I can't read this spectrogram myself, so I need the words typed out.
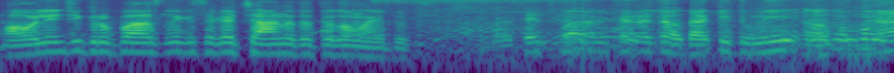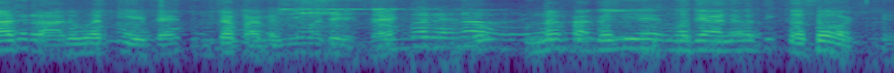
माऊलींची कृपा असली की सगळं छान होतं तुला माहितीच. तेच मला विचारायचं होता की तुम्ही पुन्हा स्टारवरती येत आहे तुमच्या फॅमिलीमध्ये येत आहे पुन्हा फॅमिलीमध्ये आल्यावरती कसं वाटतंय?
